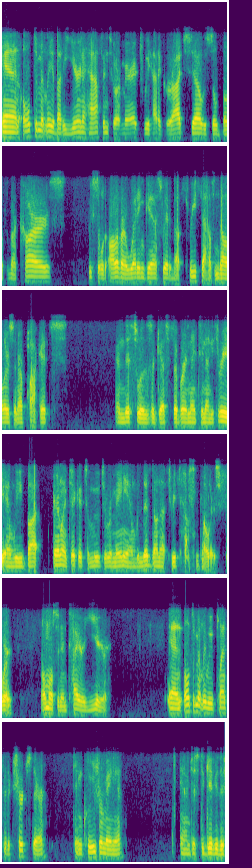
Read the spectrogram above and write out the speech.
and ultimately, about a year and a half into our marriage, we had a garage sale. We sold both of our cars. We sold all of our wedding gifts. We had about $3,000 in our pockets. And this was, I guess, February 1993. And we bought airline tickets and moved to Romania. And we lived on that $3,000 for almost an entire year. And ultimately, we planted a church there in Cluj, Romania. And just to give you the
